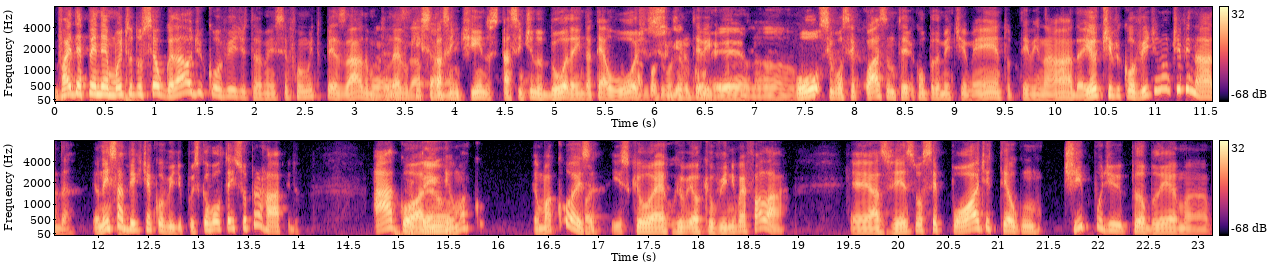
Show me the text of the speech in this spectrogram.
Vai depender muito do seu grau de Covid também. Se for muito pesado, muito é, leve, o que você está sentindo? Se está sentindo dor ainda até hoje? Tá se você não teve. Correr, não. Ou se você quase não teve comprometimento, teve nada. Eu tive Covid e não tive nada. Eu nem sabia que tinha Covid, por isso que eu voltei super rápido. Agora, tenho... tem uma é uma coisa. Pode. Isso que eu, é, é o que o Vini vai falar. É, às vezes você pode ter algum tipo de problema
